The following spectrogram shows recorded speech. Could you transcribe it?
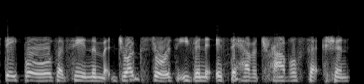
Staples. I've seen them at drugstores, even if they have a travel section.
